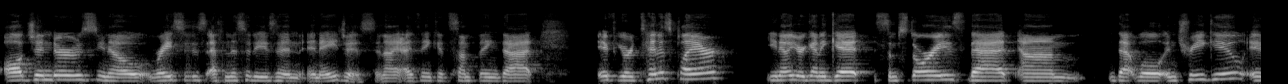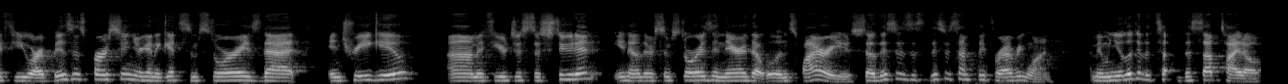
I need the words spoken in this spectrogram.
all genders, you know, races, ethnicities, and, and ages. And I, I think it's something that if you're a tennis player, you know you're going to get some stories that um, that will intrigue you. If you are a business person, you're going to get some stories that intrigue you. Um, if you're just a student, you know there's some stories in there that will inspire you. So this is this is something for everyone. I mean, when you look at the, t- the subtitle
